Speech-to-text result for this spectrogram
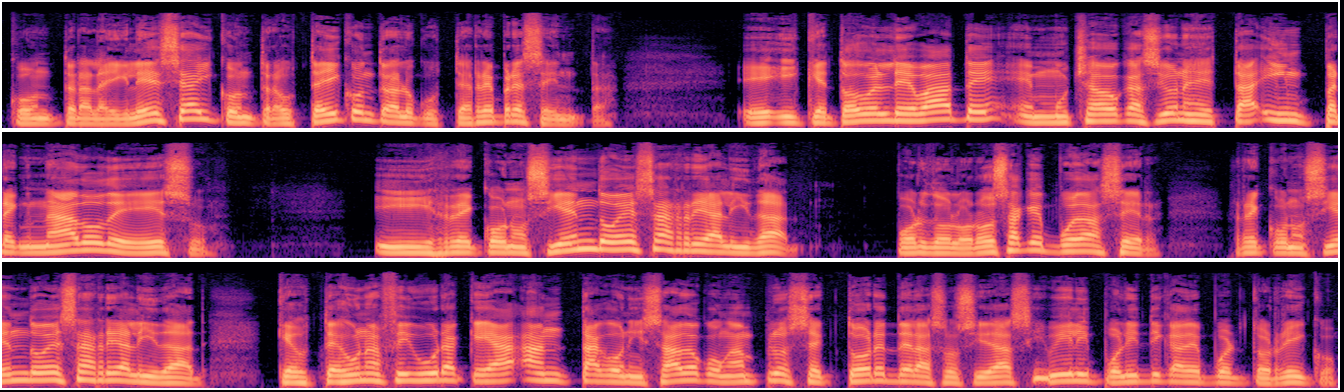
contra la iglesia y contra usted y contra lo que usted representa. Eh, y que todo el debate en muchas ocasiones está impregnado de eso. Y reconociendo esa realidad, por dolorosa que pueda ser, reconociendo esa realidad, que usted es una figura que ha antagonizado con amplios sectores de la sociedad civil y política de Puerto Rico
